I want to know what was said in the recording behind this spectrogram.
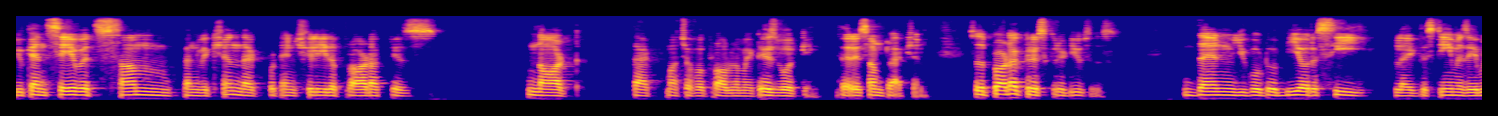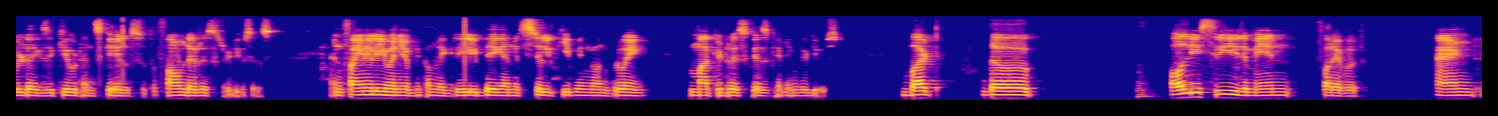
you can say with some conviction that potentially the product is not that much of a problem. It is working. There is some traction. So the product risk reduces. Then you go to a B or a C, like this team is able to execute and scale. So the founder risk reduces. And finally, when you become like really big and it's still keeping on growing, market risk is getting reduced. But the all these three remain forever and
